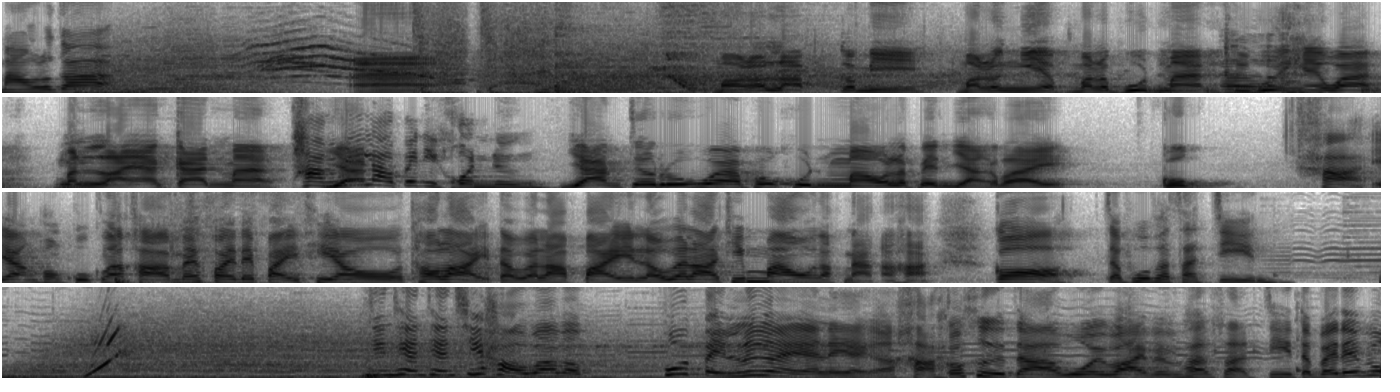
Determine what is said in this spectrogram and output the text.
เมาแล้วก็ อ่าเมาแล้วหลับก็มีเมาแล้วเงียบเมาแล้วพูดมาก คือพูดง่ายๆว่ามันหลายอาการมากทำอยาให้กเราเป็นอีกคนหนึ่งอยากจะรู้ว่าพวกคุณเมาแล้วเป็นอย่างไร กุ๊กค่ะ อย่างของกุ๊กนะคะ ไม่ค่อยได้ไปเที่ยวเท่าไหร่ แต่เวลาไปแล้วเวลาที่เมาหนักๆอะค่ะ ก็จะพูดภาษาจีน今天天气好 ว่าแบบ พูดไปเรื่อยอะไรอย่างเงี้ยค่ะ ก็คือจะโวยวายเป็นภาษาจีนแต่ไม่ได้โว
